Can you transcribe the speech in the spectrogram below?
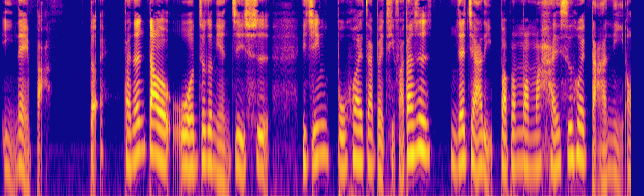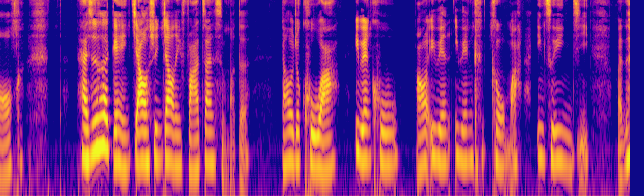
以内吧？对。反正到了我这个年纪是已经不会再被体罚，但是你在家里，爸爸妈妈还是会打你哦，还是会给你教训，叫你罚站什么的，然后我就哭啊，一边哭，然后一边一边跟跟我妈硬吃硬挤，反正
